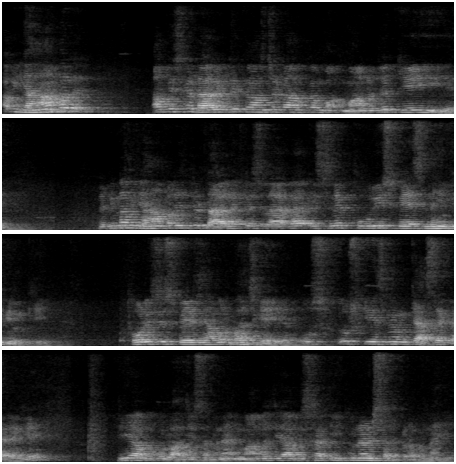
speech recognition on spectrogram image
अब यहाँ पर, अब इसका डायरेक्टिव कांस्टेंट आपका मान लो के ही है। लेकिन अब यहाँ पर जो डायलेक्ट्रिक स्लैब है, इसने पूरी स्पेस नहीं फिल की। थोड़ी सी स्पेस यहाँ पर बच गई है। उस उस केस में हम कैसे करेंगे? ये आपको लॉजिक समझना है। मान लीजिए आप इसका इक्वलेंट सर्कल बनाइए।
